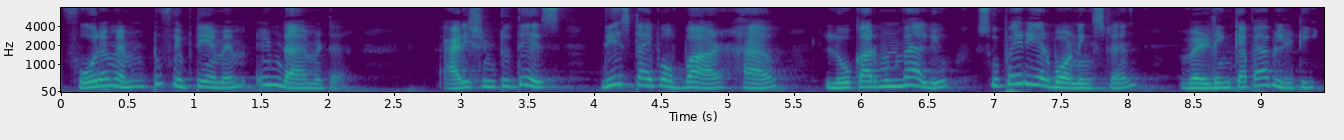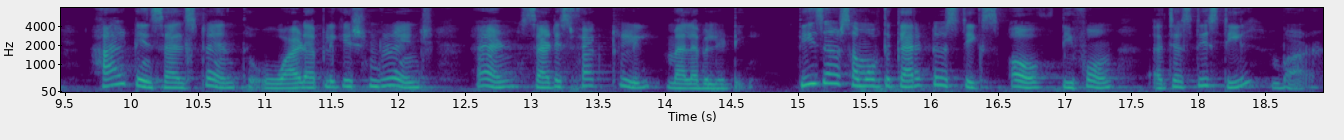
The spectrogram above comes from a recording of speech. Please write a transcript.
4 mm to 50 mm in diameter. Addition to this, these type of bar have low carbon value, superior bonding strength, welding capability, high tensile strength, wide application range, and satisfactory malleability. These are some of the characteristics of deformed HSD steel bar.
